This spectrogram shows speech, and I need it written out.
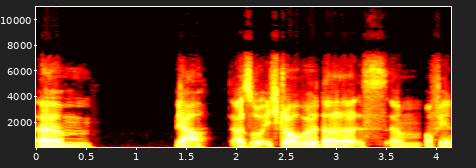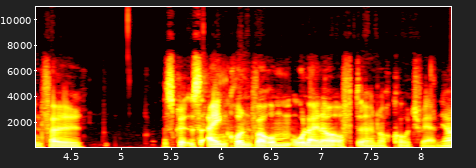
Ähm, ja, also ich glaube, da ist ähm, auf jeden Fall das ist ein Grund, warum O-Liner oft äh, noch Coach werden, ja.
